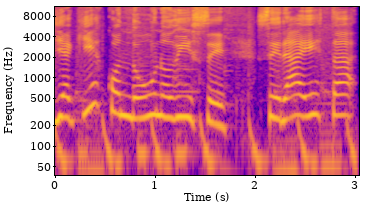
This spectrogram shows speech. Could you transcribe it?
Y aquí es cuando uno dice, ¿será esta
